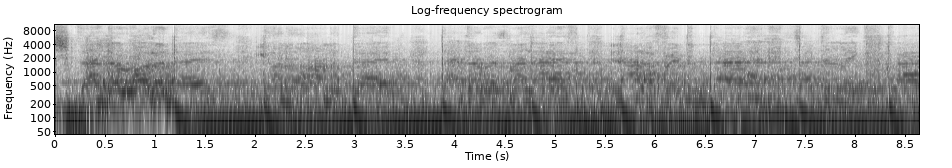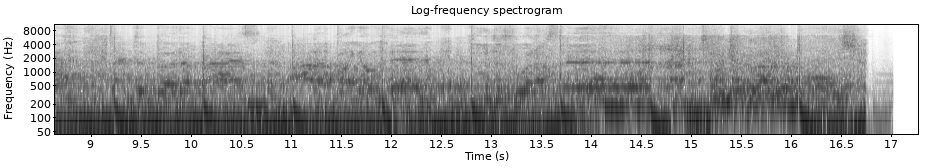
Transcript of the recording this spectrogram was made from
Time to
